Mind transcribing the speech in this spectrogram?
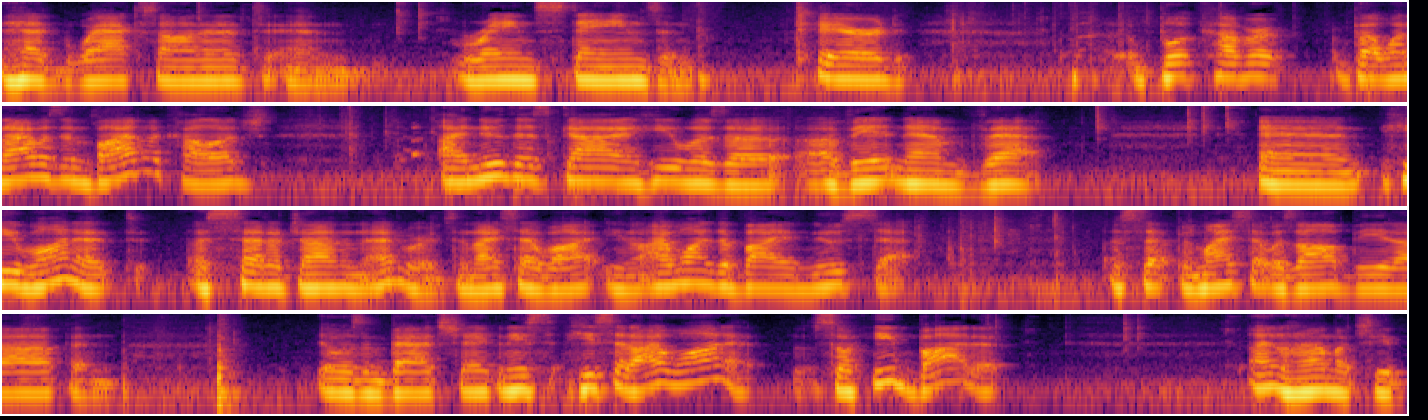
had wax on it and rain stains and teared book cover. But when I was in Bible college, I knew this guy. He was a, a Vietnam vet, and he wanted a set of Jonathan Edwards, and I said, "Well, you know, I wanted to buy a new set, a set, but my set was all beat up and it was in bad shape." And he he said, "I want it," so he bought it. I don't know how much he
